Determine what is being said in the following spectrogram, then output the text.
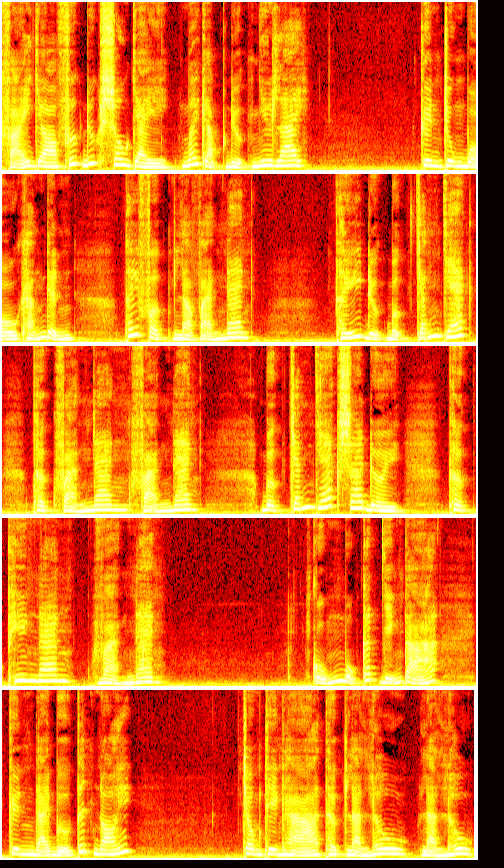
phải do phước đức sâu dày mới gặp được Như Lai. Kinh Trung Bộ khẳng định, thấy Phật là vạn nan. thấy được bậc chánh giác, thật vạn nan vạn nan bậc chánh giác ra đời, thật thiên nan, vạn nan cũng một cách diễn tả, kinh đại bửu tích nói, trong thiên hạ thật là lâu là lâu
